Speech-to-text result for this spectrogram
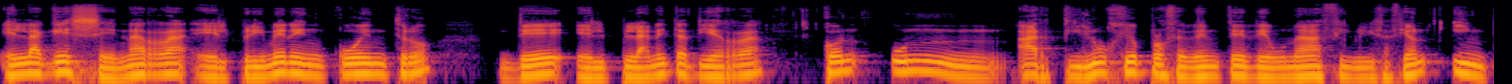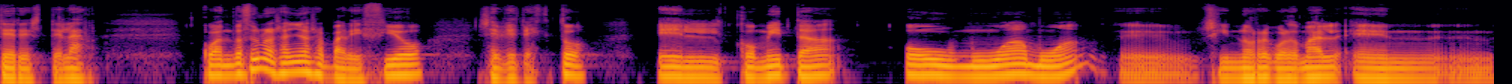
en la que se narra el primer encuentro del el planeta Tierra con un artilugio procedente de una civilización interestelar. Cuando hace unos años apareció, se detectó el cometa Oumuamua, eh, si no recuerdo mal, en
